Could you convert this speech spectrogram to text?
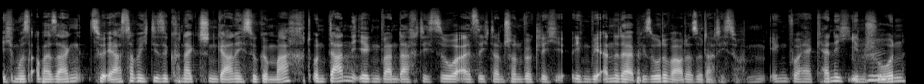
ich muss aber sagen, zuerst habe ich diese Connection gar nicht so gemacht und dann irgendwann dachte ich so, als ich dann schon wirklich irgendwie Ende der Episode war oder so, dachte ich so, hm, irgendwoher kenne ich ihn schon.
